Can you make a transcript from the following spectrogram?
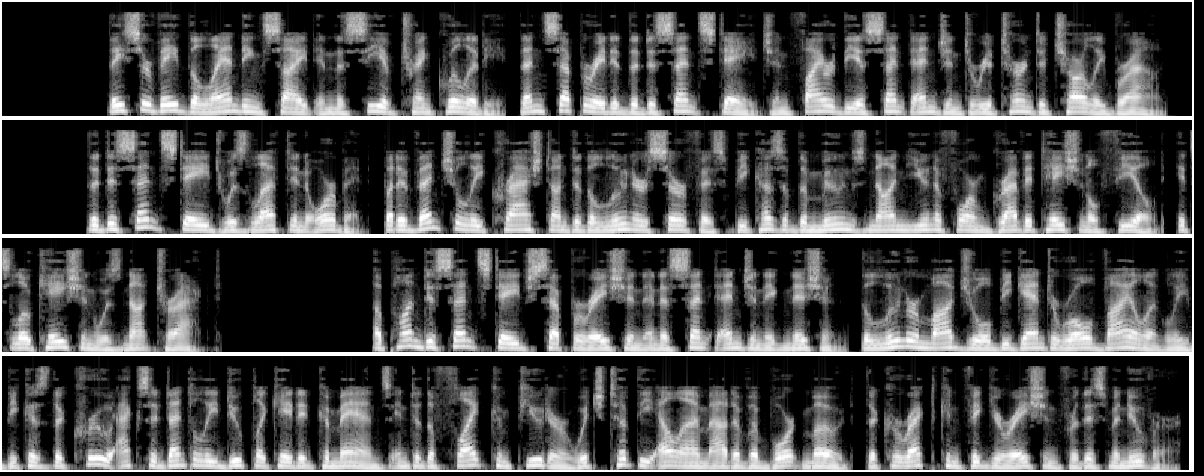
They surveyed the landing site in the Sea of Tranquility, then separated the descent stage and fired the ascent engine to return to Charlie Brown. The descent stage was left in orbit, but eventually crashed onto the lunar surface because of the Moon's non-uniform gravitational field, its location was not tracked. Upon descent stage separation and ascent engine ignition, the lunar module began to roll violently because the crew accidentally duplicated commands into the flight computer which took the LM out of abort mode, the correct configuration for this maneuver.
